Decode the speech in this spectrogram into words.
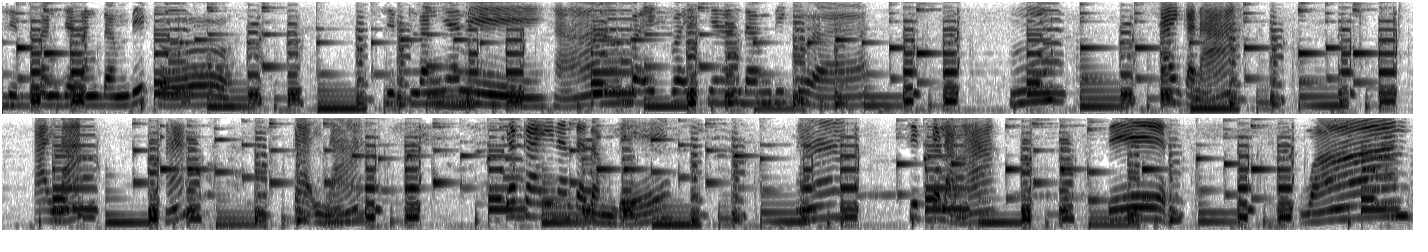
Sit lang dyan ang dambi ko. Sit lang yan, eh. Ha? Bait-bait yan ang dambi ko, ha? Hmm? Kain ka na? Kain na? Ha? Kain na? Kakain ng tadambe? Sit ka lang, ha? Sit. One,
